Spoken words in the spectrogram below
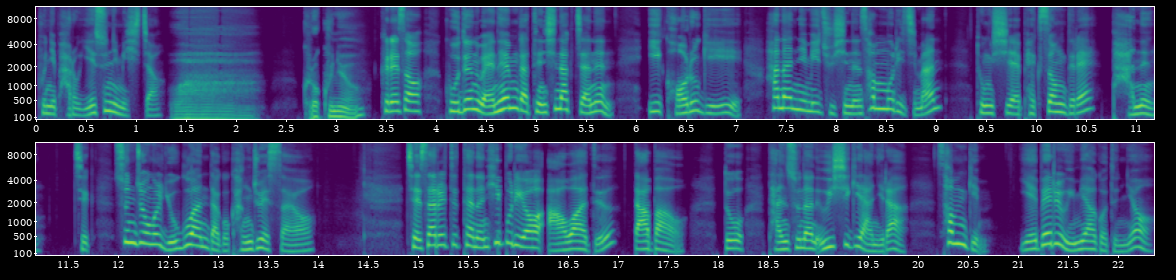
분이 바로 예수님이시죠. 와, 그렇군요. 그래서 고든 웬햄 같은 신학자는 이 거룩이 하나님이 주시는 선물이지만 동시에 백성들의 반응, 즉 순종을 요구한다고 강조했어요. 제사를 뜻하는 히브리어 아와드, 나바오, 또 단순한 의식이 아니라 섬김, 예배를 의미하거든요.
